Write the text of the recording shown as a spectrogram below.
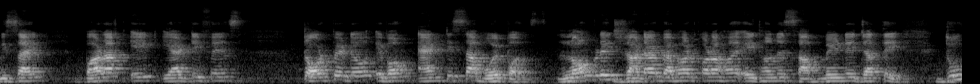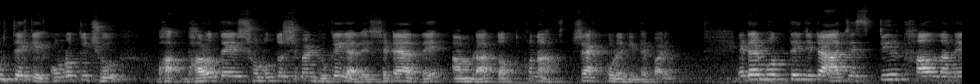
missile Barak eight air defence torpedo এবং anti sub weapons long range radar ব্যবহার করা হয় এই ধরনের সাবমেরিনে যাতে দূর থেকে কোনো কিছু ভারতের সমুদ্র সীমায় ঢুকে গেলে সেটাতে আমরা তৎক্ষণাৎ ট্র্যাক করে নিতে পারি। এটার মধ্যে যেটা আছে, স্টিল থাল নামে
